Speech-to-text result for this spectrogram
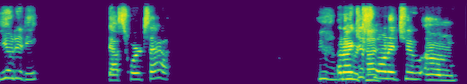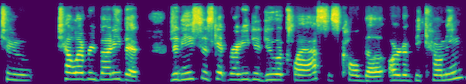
unity. That's where it's at and I just wanted to um, to tell everybody that Denise is getting ready to do a class. It's called the Art of Becoming.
